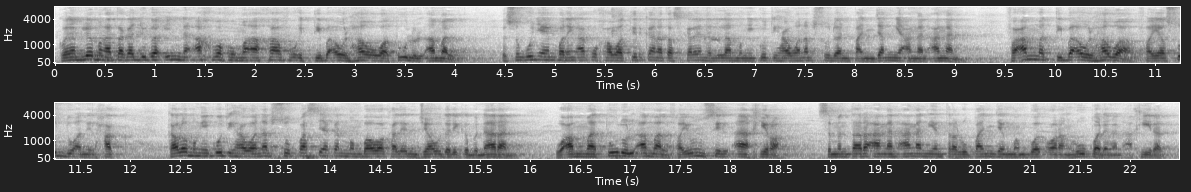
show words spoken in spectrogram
Kemudian beliau mengatakan juga inna akhwafu ma akhafu ittiba'ul hawa wa tulul amal. Sesungguhnya yang paling aku khawatirkan atas kalian adalah mengikuti hawa nafsu dan panjangnya angan-angan. Fa amma ittiba'ul hawa fayasuddu anil haq. Kalau mengikuti hawa nafsu pasti akan membawa kalian jauh dari kebenaran. Wa amma tulul amal fayunsil akhirah. Sementara angan-angan yang terlalu panjang membuat orang lupa dengan akhirat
